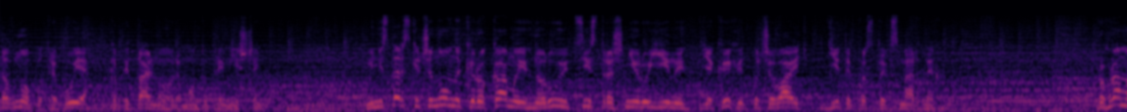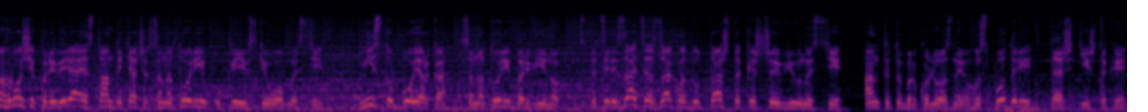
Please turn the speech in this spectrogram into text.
давно потребує капітального ремонту приміщень. Міністерські чиновники роками ігнорують ці страшні руїни, в яких відпочивають діти простих смертних. Програма гроші перевіряє стан дитячих санаторіїв у Київській області. Місто Боярка, санаторій Барвінок. Спеціалізація закладу та ж таки, що й в юності. Антитуберкульозний господарі теж ті ж таки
